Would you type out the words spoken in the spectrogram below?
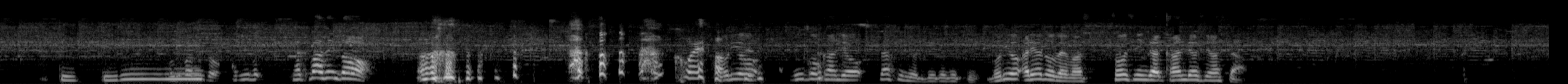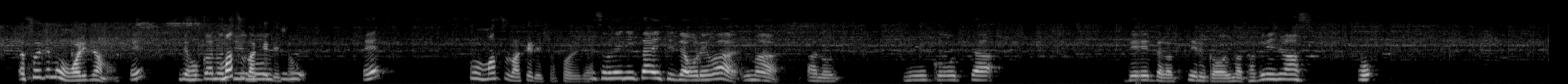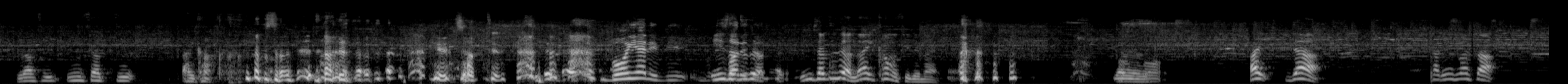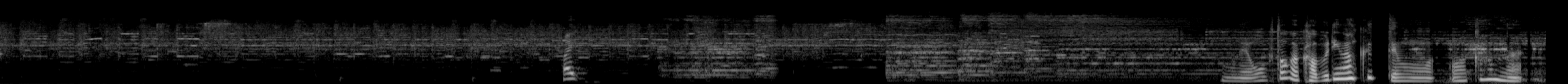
ティッティリーン100%。100% ご利用、入稿完了。スタッフによるデータチェック。ご利用ありがとうございます。送信が完了しました。あそれでもう終わりなの？で、他の待注つだけでしょ？え？もう待つだけでしょ、それで。それに対して、じゃあ俺は今、あの、入稿したデータが来てるかを今確認します。おグラフ印刷、あ、いかん。言っちゃってる。ぼんやりビ印バ刷ではない。印刷ではないかもしれない。はい、じゃあ、確認しました。はい。もうね、音がかぶりまくってもうわかんない。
